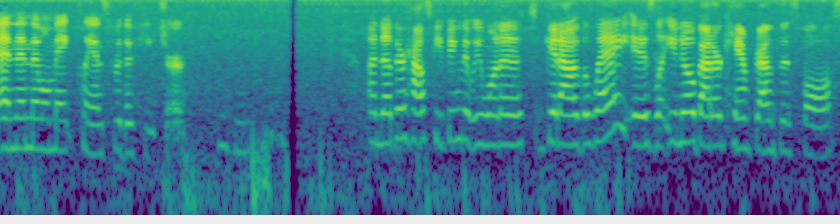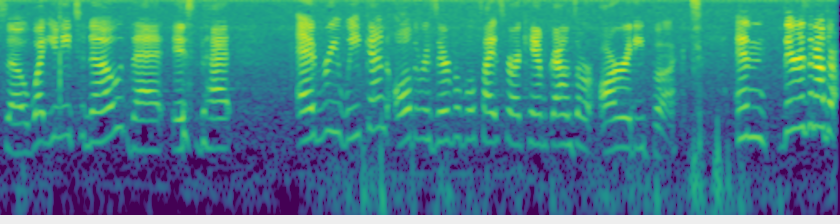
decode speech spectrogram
and then they will make plans for the future. Mm -hmm. Another housekeeping that we want to get out of the way is let you know about our campgrounds this fall. So what you need to know that is that every weekend all the reservable sites for our campgrounds are already booked. And there is another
